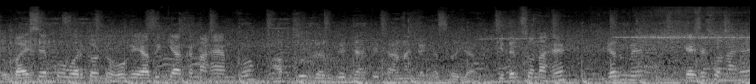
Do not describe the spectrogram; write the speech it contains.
आज वैसे को वर्कआउट हो गया। अभी क्या करना है हमको? आपको घर पे जाके खाना खा के सो जाओ किधर सोना है? घर में। कैसे सोना है?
